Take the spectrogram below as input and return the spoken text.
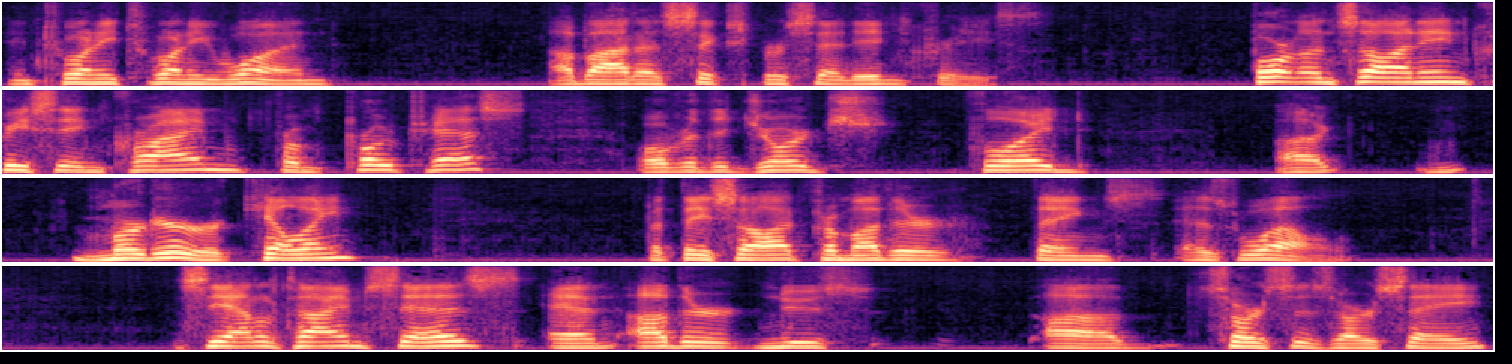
in 2021, about a 6% increase. Portland saw an increase in crime from protests over the George Floyd uh, murder or killing, but they saw it from other things as well. The Seattle Times says, and other news uh, sources are saying,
